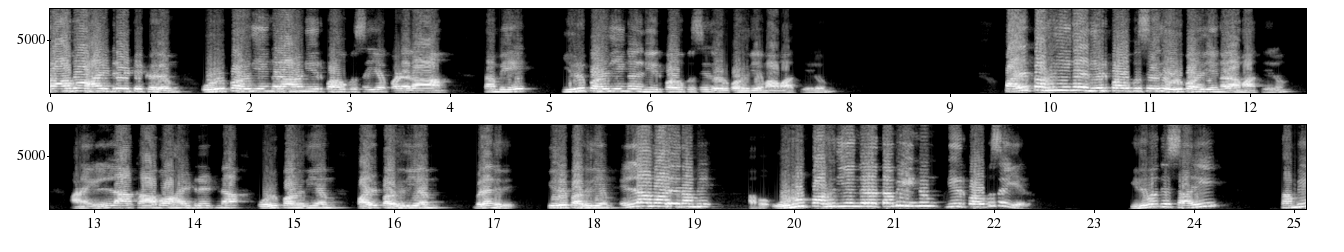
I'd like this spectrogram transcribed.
கார்போஹைட்ரேட்டுகளும் ஒரு பகுதியங்களாக நீர்ப்பகுப்பு செய்யப்படலாம். தம்பி இரு பகுதியங்கள் நீர்ப்பகுப்பு செய்து ஒரு பகுதியமா மாத்திலும் பல்பகுதியங்களை நீர்ப்பகுப்பு செய்து ஒரு பகுதியங்களா மாத்திலும் ஆனா எல்லா கார்போஹைட்ரேட்னா ஒரு பகுதியம் பல்பகுதியம் விளங்குது. இரு பகுதியம் எல்லாம் மாறு தம்பி. அப்போ ஒரு பகுதியங்களை தம்பி இன்னும் நீர்ப்பகுப்பு செய்யலாம் இது வந்து சரி தம்பி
